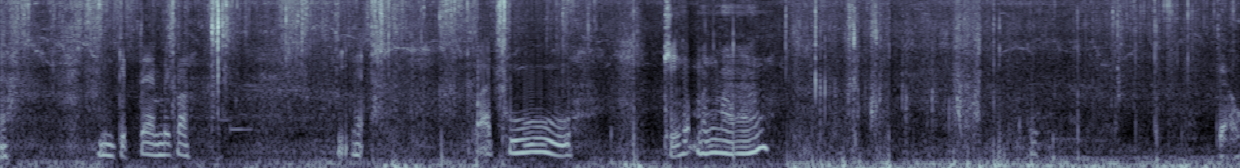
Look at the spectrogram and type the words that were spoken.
ฮะยิงเก็บแต้มไปก่อน นี่เนี่ยปลาทูโอเคครับมันมานแจ๋ว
